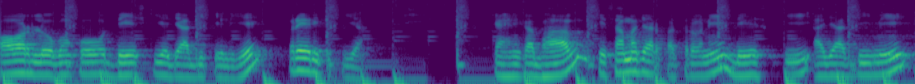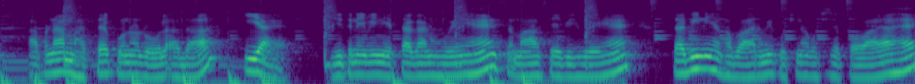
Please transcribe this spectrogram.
और लोगों को देश की आज़ादी के लिए प्रेरित किया। कहने का भाव कि समाचार पत्रों ने देश की आज़ादी में अपना महत्वपूर्ण रोल अदा किया है। जितने भी नेतागण हुए हैं समाज सेवी हुए हैं, सभी ने अखबार में कुछ ना कुछ छपवाया है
